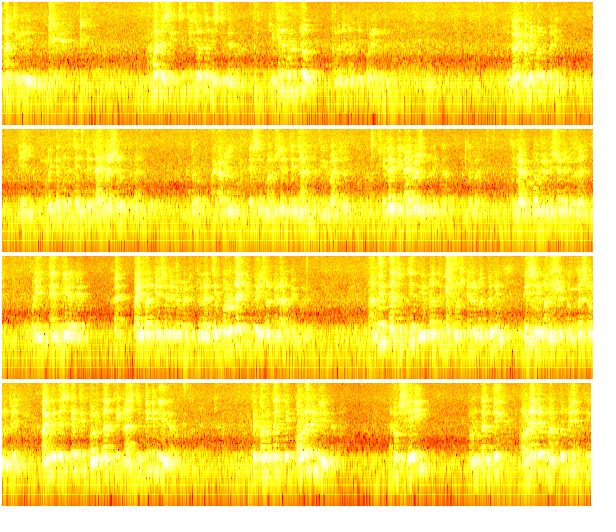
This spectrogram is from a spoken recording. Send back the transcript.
আমার আমার দেশের স্থিতিশীলতা নিশ্চিত করা। সেখানে উল্টো আলোচনা হচ্ছে করে সুতরাং আমি মনে করি, এই অনেকে বলেছেন যে ডাইভার্সন হতে পারে। তো আগামী দেশের মানুষের যে চাহিদা নির্বাচন, সেটার কি ডাইভার্সন একটা হতে পারে? যেটা বোর্ডের ওই এনবিআর এর বাইফার্কেশনের ব্যাপারটা চলে আসছে কোনোটাই কিন্তু এই সরকারের আওতায় পড়ে না। তাদের কাজ হচ্ছে নির্বাচনী সংস্কারের মাধ্যমে দেশের মানুষের প্রত্যাশা অনুযায়ী বাংলাদেশকে একটি গণতান্ত্রিক রাষ্ট্রের দিকে নিয়ে যাব একটা গণতান্ত্রিক অর্ডারে নিয়ে যাব এবং সেই গণতান্ত্রিক অর্ডারের মাধ্যমে একটি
